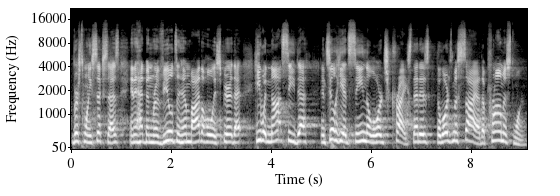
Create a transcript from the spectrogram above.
Verse 26 says, And it had been revealed to him by the Holy Spirit that he would not see death until he had seen the Lord's Christ, that is, the Lord's Messiah, the promised one.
